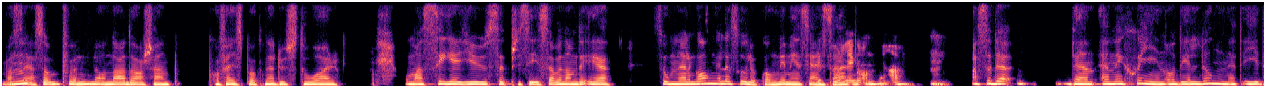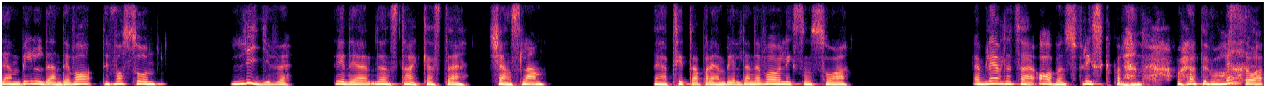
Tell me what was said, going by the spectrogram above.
mm. säger, för några dagar sedan på Facebook när du står och man ser ljuset precis, även om det är solnedgång eller soluppgång, det minns jag inte. Solnedgång, ja. Mm. Alltså det, den energin och det lugnet i den bilden, det var, det var så liv. Det är det, den starkaste känslan när jag tittar på den bilden. Det var liksom så jag blev lite så här avundsfrisk på den. För att det var så,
